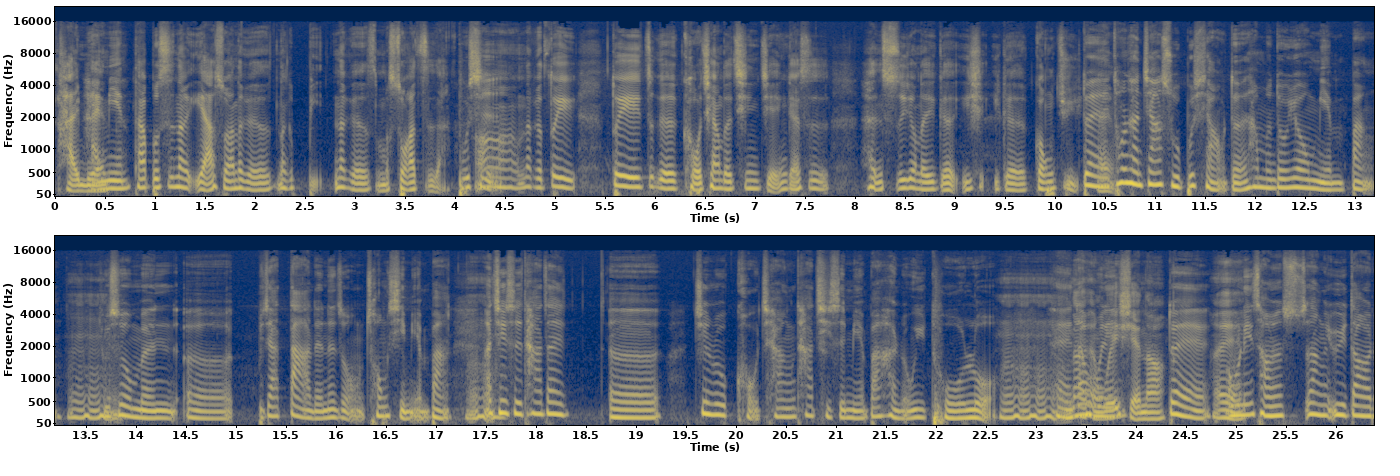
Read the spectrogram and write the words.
海绵，海绵它不是那个牙刷那个那个笔那个什么刷子啊？不是，哦、那个对对这个口腔的清洁应该是很实用的一个一一个工具。对，嗯、通常家属不晓得，他们都用棉棒。嗯哼，就是我们呃。比较大的那种冲洗棉棒，嗯、那其实它在呃进入口腔，它其实棉棒很容易脱落，嗯哼哼，那很危险呢、哦。对，我们临床上遇到。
